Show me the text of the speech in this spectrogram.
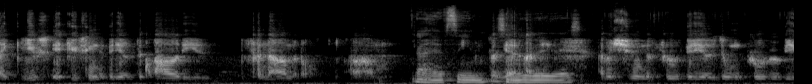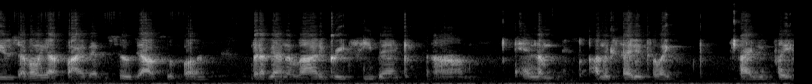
like, you, if you've seen the videos, the quality is phenomenal. Um, I have seen So, some yeah, of the I've been- videos. I've been shooting the food videos, doing food reviews. I've only got five episodes out so far, but I've gotten a lot of great feedback, um, and I'm I'm excited to like try new places.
